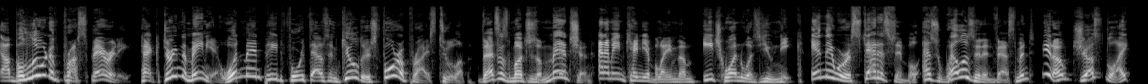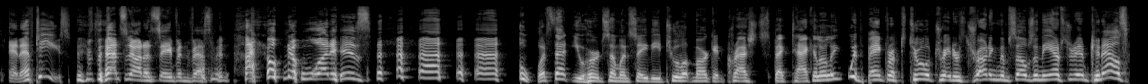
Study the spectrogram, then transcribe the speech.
a balloon of prosperity. Heck, during the mania, one man paid 4,000 guilders for a prize tulip. That's as much as a mansion. And I mean, can you blame them? Each one was unique. And they were a status symbol as well as an investment, you know, just like NFTs. If that's not a safe investment, I don't know what is. oh, what's that? You heard someone say the tulip market crashed spectacularly? With bankrupt tulip traders drowning themselves in the Amsterdam canals?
